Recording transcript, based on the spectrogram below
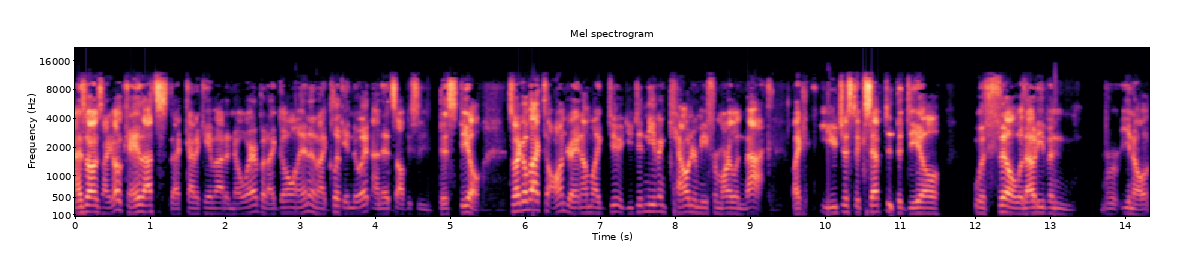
As I was like, okay, that's that kind of came out of nowhere, but I go in and I click into it, and it's obviously this deal. So I go back to Andre, and I'm like, dude, you didn't even counter me for Marlon Mack. Like you just accepted the deal with Phil without even, you know,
